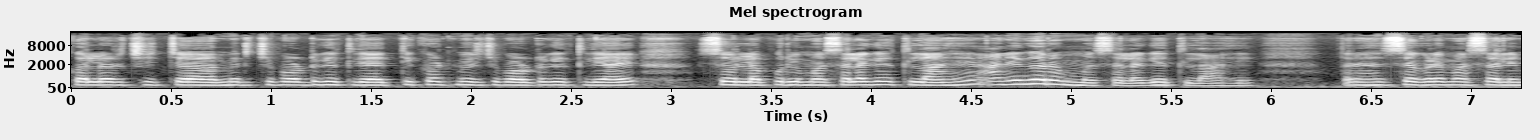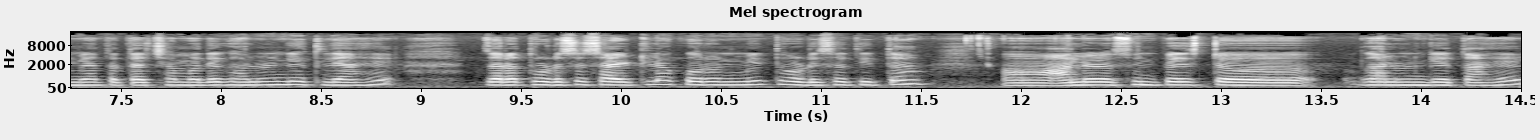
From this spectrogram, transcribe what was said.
कलरची च मिरची पावडर घेतली आहे तिखट मिरची पावडर घेतली आहे सोलापुरी मसाला घेतला आहे आणि गरम मसाला घेतला आहे. तर हे सगळे मसाले मी आता त्याच्यामध्ये घालून घेतले आहे. जरा थोडंसं साईडला करून मी थोडंसं तिथं आलं लसूण पेस्ट घालून घेत आहे.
